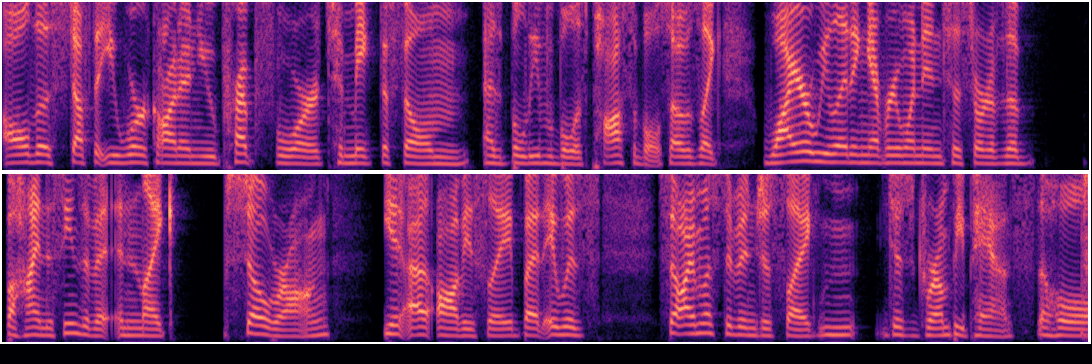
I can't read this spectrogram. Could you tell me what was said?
all the stuff that you work on and you prep for to make the film as believable as possible. So I was like, why are we letting everyone into sort of the behind the scenes of it? And like, so wrong, yeah, obviously, but it was. So I must have been just like, m- just grumpy pants. The whole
